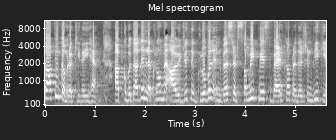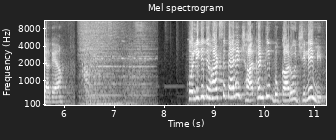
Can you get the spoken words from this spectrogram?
काफ़ी कम रखी गई है। आपको बता दें, लखनऊ में आयोजित ग्लोबल इन्वेस्टर समिट में इस बेल्ट का प्रदर्शन भी किया गया। होली के त्यौहार से पहले झारखंड के बोकारो ज़िले में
